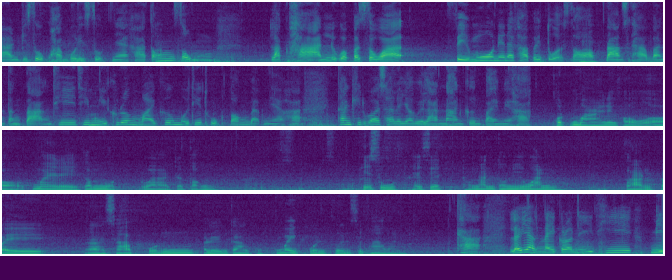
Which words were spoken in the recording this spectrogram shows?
การพิสูจน์ความบริสุทธิ์เนี่ยคะต้องส่งหลักฐานหรือว่าปัสสาวะ สีม่วงเนี่ยนะคะไปตรวจสอบตามสถาบันต่างๆ ที่ที่มีเครื่องไม้เครื่องมือที่ถูกต้องแบบเนี้ยค่ะ ท่านคิดว่าใช้ระยะเวลานานเกินไปไหมคะ กฎหมายเนี่ยเขาก็ไม่ได้กำหนดว่าจะต้องพิสูจน์ให้เสร็จเท่านั้นเท่านี้วันการไปอ่าทราบผลอะไรต่างๆก็ไม่ควรเกิน 15 วันค่ะแล้วอย่างในกรณีที่มี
